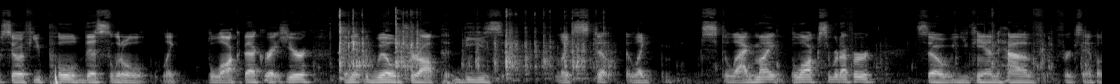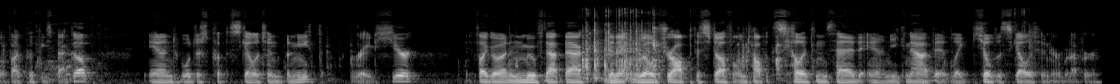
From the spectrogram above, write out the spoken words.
So if you pull this little like block back right here, and it will drop these like st like stalagmite blocks or whatever. So you can have, for example, if I put these back up, and we'll just put the skeleton beneath right here. If I go ahead and move that back, then it will drop the stuff on top of the skeleton's head, and you can have it like kill the skeleton or whatever.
